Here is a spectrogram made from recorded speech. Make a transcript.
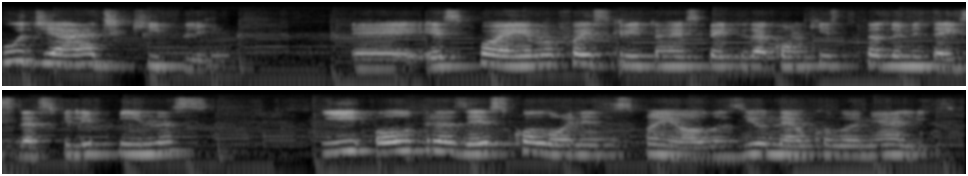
Rudyard Kipling. É, esse poema foi escrito a respeito da conquista estadunidense das Filipinas e outras ex-colônias espanholas e o neocolonialismo.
